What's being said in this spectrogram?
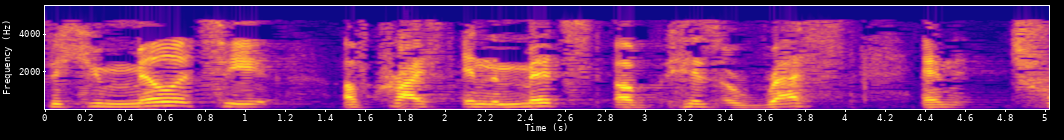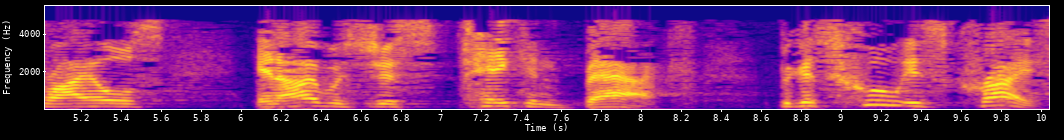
The humility of Christ in the midst of his arrest and trials And I was just taken back because who is Christ?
